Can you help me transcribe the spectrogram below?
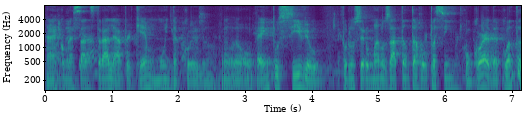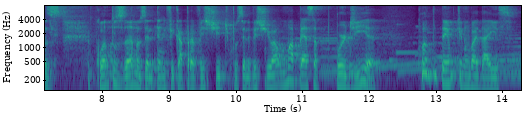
né? Começar a destralhar, porque é muita coisa. É impossível por um ser humano usar tanta roupa assim, concorda? Quantos, quantos anos ele tem que ficar para vestir? Tipo, se ele vestir uma peça por dia, quanto tempo que não vai dar isso?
